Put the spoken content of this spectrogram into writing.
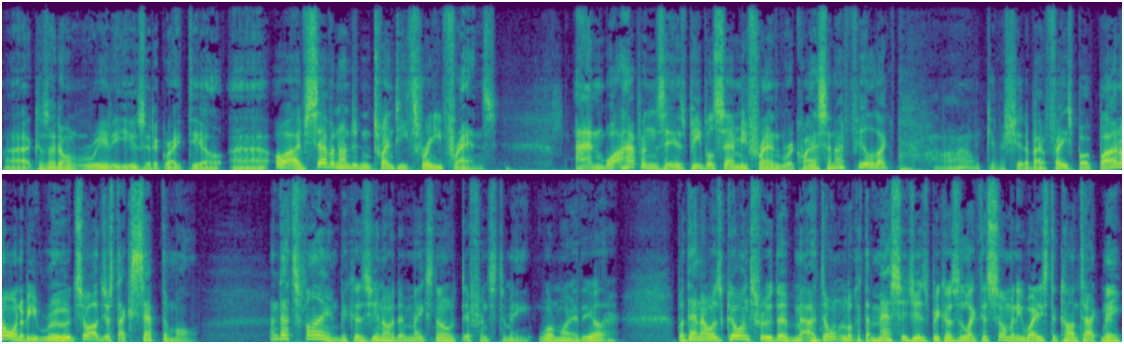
because uh, I don't really use it a great deal. Uh, oh, I have 723 friends. And what happens is people send me friend requests, and I feel like I don't give a shit about Facebook, but I don't want to be rude, so I'll just accept them all. And that's fine because, you know, it makes no difference to me one way or the other. But then I was going through the. I don't look at the messages because like there's so many ways to contact me.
